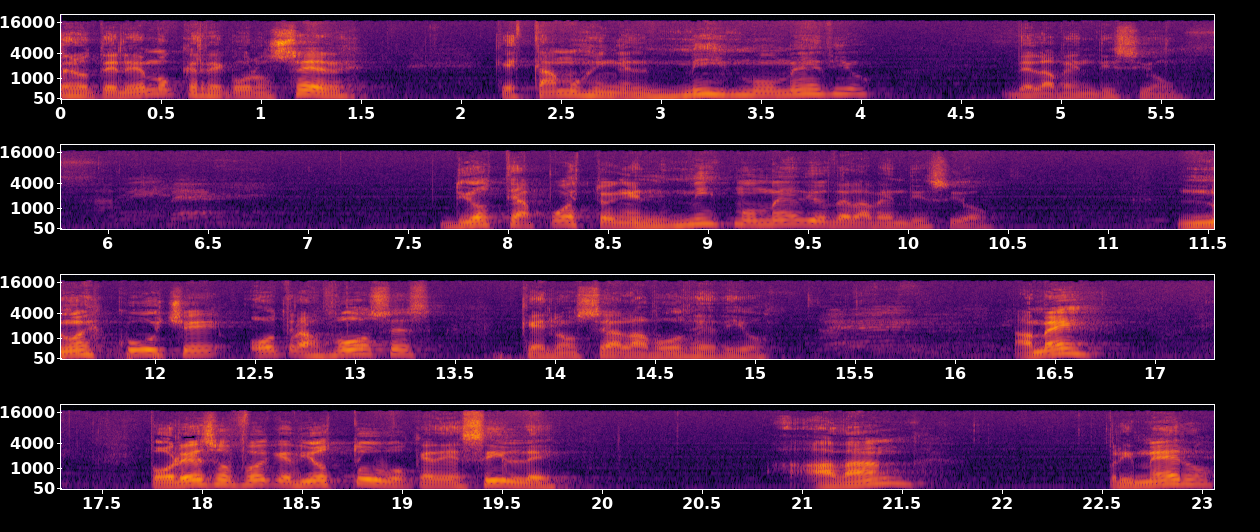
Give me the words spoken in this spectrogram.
Pero tenemos que reconocer que estamos en el mismo medio de la bendición. Dios te ha puesto en el mismo medio de la bendición. No escuche otras voces que no sea la voz de Dios. Amén. Por eso fue que Dios tuvo que decirle, Adán, primero,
